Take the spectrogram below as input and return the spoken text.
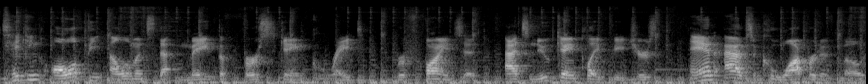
Taking all of the elements that made the first game great refines it, adds new gameplay features, and adds a cooperative mode.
